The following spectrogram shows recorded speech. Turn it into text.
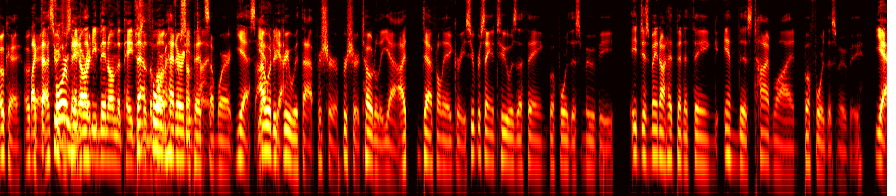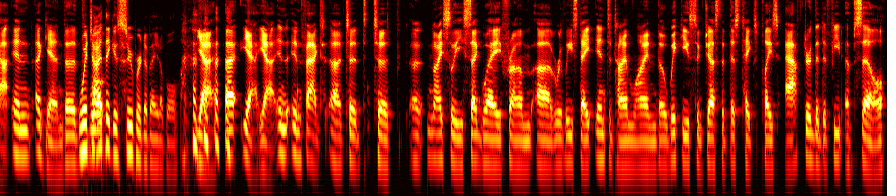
Okay, okay. like that form had Like, already been on the pages that of the form had already been time. somewhere. Yes, Yeah, I would yeah. agree with that for sure, for sure, totally. Yeah, I definitely agree. Super Saiyan 2 was a thing before this movie. It just may not have been a thing in this timeline before this movie, Yeah, and again, the which I think is super debatable. yeah, uh, yeah, yeah. In in fact, uh, to to uh, nicely segue from uh, release date into timeline, the wiki suggests that this takes place after the defeat of Cell,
